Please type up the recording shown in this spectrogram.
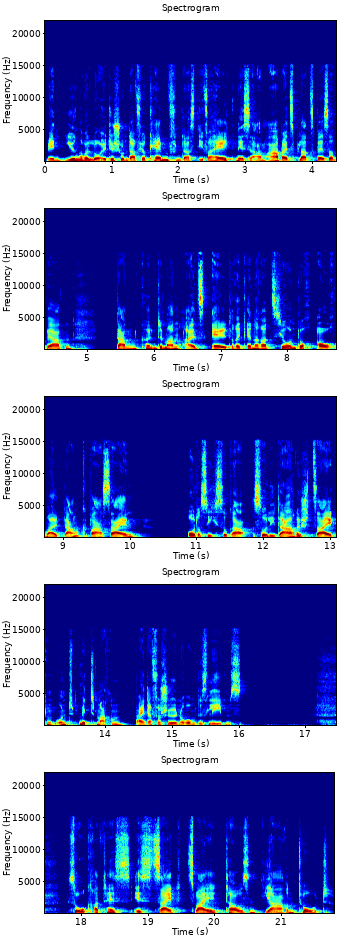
Wenn jüngere Leute schon dafür kämpfen, dass die Verhältnisse am Arbeitsplatz besser werden, dann könnte man als ältere Generation doch auch mal dankbar sein oder sich sogar solidarisch zeigen und mitmachen bei der Verschönerung des Lebens. Sokrates ist seit 2000 Jahren tot.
